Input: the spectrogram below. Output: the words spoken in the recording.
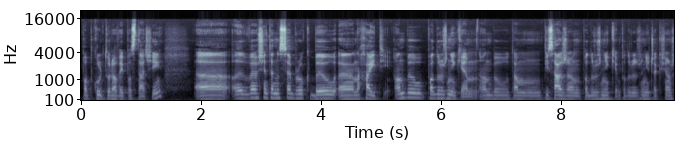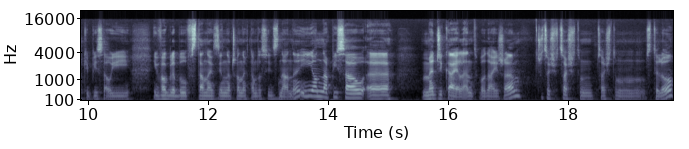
popkulturowej postaci. E, właśnie ten Seabrook był e, na Haiti. On był podróżnikiem, on był tam pisarzem, podróżnikiem, podróżnicze książki pisał i, i w ogóle był w Stanach Zjednoczonych tam dosyć znany i on napisał e, Magic Island bodajże, czy coś, coś, w tym, coś w tym stylu.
